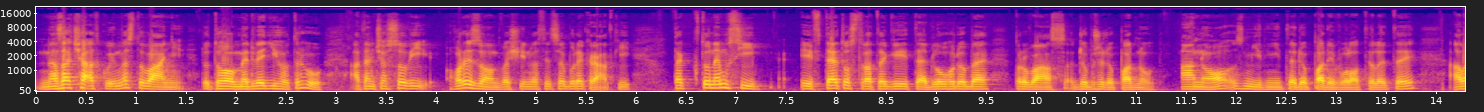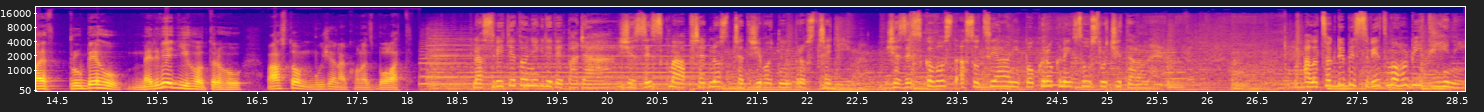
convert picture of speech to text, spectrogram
na začátku investování do toho medvědího trhu a ten časový horizont vaší investice bude krátký, tak to nemusí i v této strategii té dlouhodobé pro vás dobře dopadnout. Ano, zmírníte dopady volatility, ale v průběhu medvědího trhu vás to může nakonec bolet. Na světě to někdy vypadá, že zisk má přednost před životním prostředím, že ziskovost a sociální pokrok nejsou slučitelné. Ale co kdyby svět mohl být jiný?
